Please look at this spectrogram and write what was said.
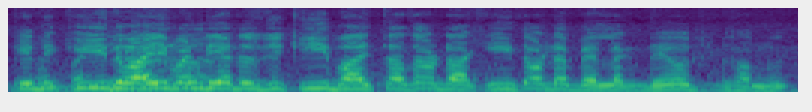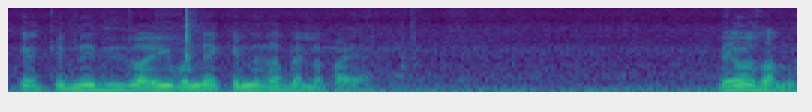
ਕਿੰਨੀ ਕੀ ਦਵਾਈ ਵੰਡੀ ਆ ਤੁਸੀਂ? ਕੀ ਬਚਤਾ ਤੁਹਾਡਾ? ਕੀ ਤੁਹਾਡੇ ਬਿੱਲ ਦਿਓ ਸਾਨੂੰ? ਕਿ- ਕਿੰਨੀ ਦੀ ਦਵਾਈ ਵੰਡੇ ਕਿੰਨੇ ਦਾ ਬਿੱਲ ਪਾਇਆ? ਦਿਓ ਸਾਨੂੰ।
